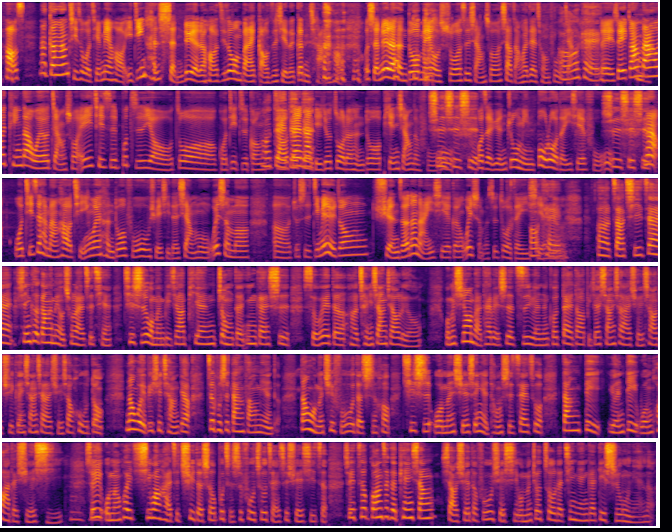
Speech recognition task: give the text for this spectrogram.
好，那刚刚其实我前面哈已经很省略了哈，其实我们本来稿子写的更长哈，我省略了很多没有说，是想说校长会再重复讲。OK，对，所以刚刚大家会听到我有讲说，哎。诶，其实不只有做国际职工，哦、早在那里就做了很多偏乡的服务，是是是，或者原住民部落的一些服务，是是是。那我其实还蛮好奇，因为很多服务学习的项目，为什么呃，就是几美语中选择的哪一些，跟为什么是做这一些呢？Okay. 呃，早期在新课纲还没有出来之前，其实我们比较偏重的应该是所谓的呃城乡交流。我们希望把台北市的资源能够带到比较乡下的学校去，跟乡下的学校互动。那我也必须强调，这不是单方面的。当我们去服务的时候，其实我们学生也同时在做当地原地文化的学习。所以我们会希望孩子去的时候，不只是付出者，也是学习者。所以这光这个偏乡小学的服务学习，我们就做了今年应该第十五年了。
